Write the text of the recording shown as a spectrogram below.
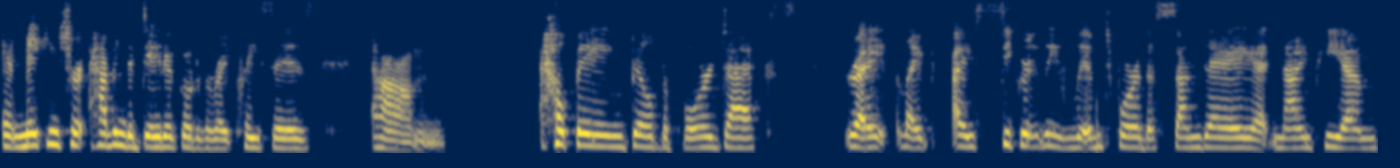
and making sure having the data go to the right places. Um, helping build the board decks, right? Like I secretly lived for the Sunday at 9 p.m.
